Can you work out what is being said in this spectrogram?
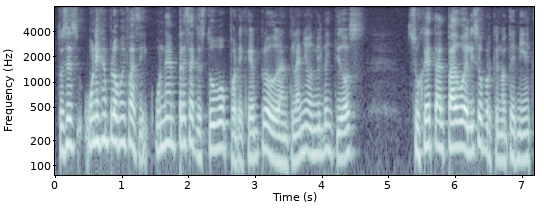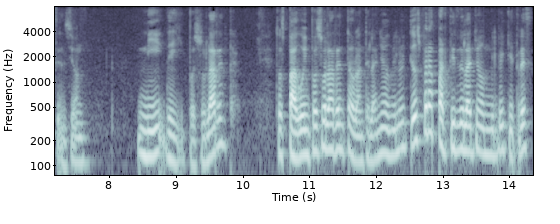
Entonces, un ejemplo muy fácil. Una empresa que estuvo, por ejemplo, durante el año 2022 sujeta al pago del ISO porque no tenía exención ni de impuesto a la renta. Entonces pagó impuesto a la renta durante el año 2022, pero a partir del año 2023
